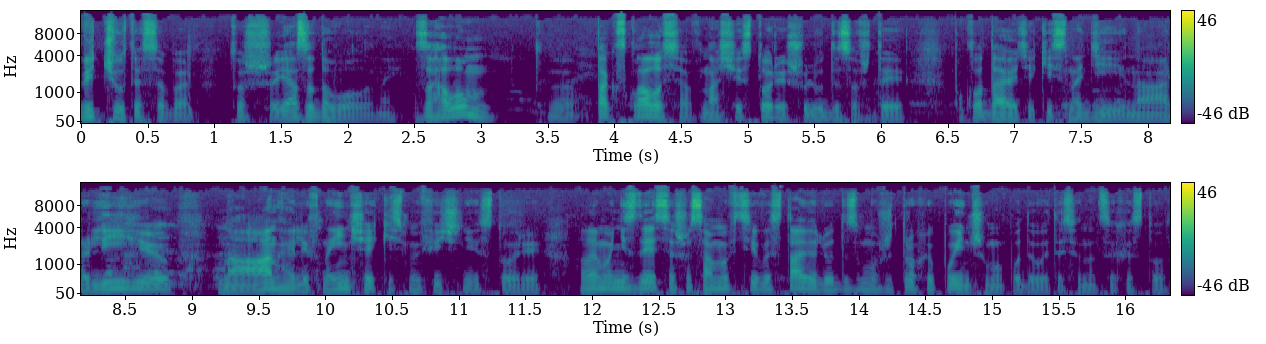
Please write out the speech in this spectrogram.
відчути себе. Тож я задоволений. Загалом е, так склалося в нашій історії, що люди завжди покладають якісь надії на релігію, на ангелів, на інші якісь міфічні історії. Але мені здається, що саме в цій виставі люди зможуть трохи по-іншому подивитися на цих істот.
